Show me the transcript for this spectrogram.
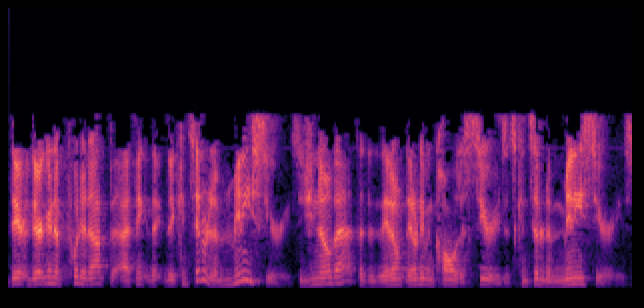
they're they're going to put it up. I think they, they consider it a mini series. Did you know that that they don't they don't even call it a series? It's considered a mini series.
